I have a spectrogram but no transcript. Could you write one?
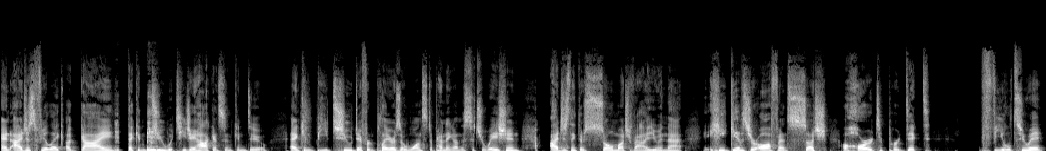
And I just feel like a guy that can do what TJ Hockenson can do and can be two different players at once, depending on the situation. I just think there's so much value in that. He gives your offense such a hard to predict feel to it.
